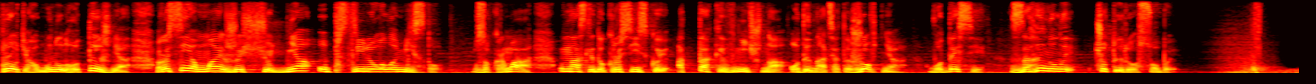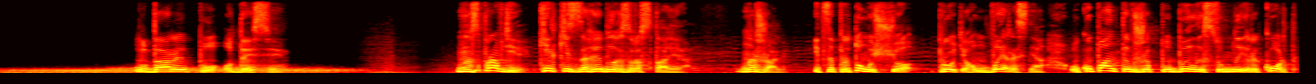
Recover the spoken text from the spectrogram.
Протягом минулого тижня Росія майже щодня обстрілювала місто. Зокрема, внаслідок російської атаки в ніч на 11 жовтня в Одесі загинули 4 особи. Удари по Одесі. Насправді кількість загиблих зростає. На жаль, і це при тому, що протягом вересня окупанти вже побили сумний рекорд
